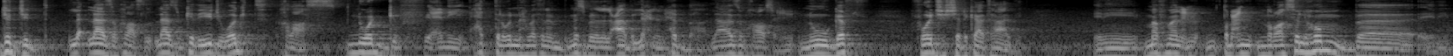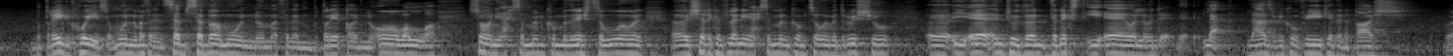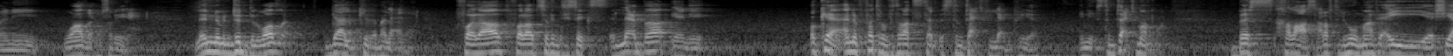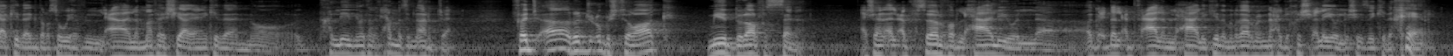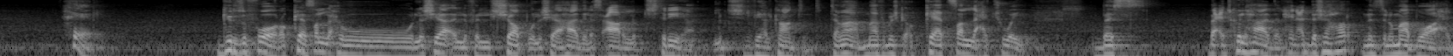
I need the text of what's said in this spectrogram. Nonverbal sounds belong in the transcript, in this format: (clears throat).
جد جد. لا لازم خلاص لازم كذا يجي وقت خلاص نوقف. يعني حتى لو إنها مثلا بالنسبة للألعاب اللي إحنا نحبها لازم خلاص يعني نوقف في وجه الشركات هذه. يعني ما في مانع طبعا نراسلهم ب يعني بطريقة كويسة. مو إنه مثلا سبسبة مو إنه مثلا بطريقة إنه أوه والله سوني أحسن منكم مدري إيش تسوون آه، الشركة الفلانية أحسن منكم تسوي مدري وشو. EA انتو the next EA ولا مدري لا لازم يكون في كذا نقاش يعني واضح وصريح. لأنه من جد الوضع قالب كذا ملعنة. Fallout Fallout 76 اللعبة يعني okay أنا في فترة من الفترات است- استمتعت في اللعب فيها. يعني استمتعت مرة. بس خلاص عرفت اللي هو ما في أي أشياء كذا أقدر أسويها في العالم. ما في أشياء يعني كذا إنه تخليني مثلا أتحمس إني أرجع. فجأة رجعوا باشتراك 100 دولار في السنة. عشان ألعب في server لحالي ولا أقعد ألعب في عالم لحالي كذا من غير ما أحد يخش علي ولا شيء زي كذا. خير. خير. Gears of War okay صلحوا الأشياء اللي في ال shop والأشياء هذه الأسعار اللي بتشتريها اللي بتشتري فيها ال content تمام ما في مشكلة. okay تصلحت شوي. بس بعد كل هذا الحين عدى شهر نزلوا map واحد.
